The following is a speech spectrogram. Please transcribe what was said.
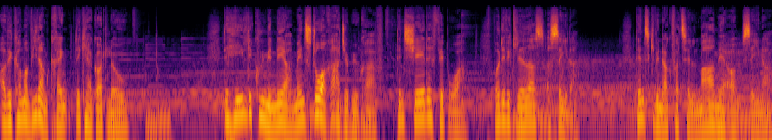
Og vi kommer vidt omkring, det kan jeg godt love. Det hele det kulminerer med en stor radiobiograf den 6. februar, hvor det vil glæde os at se dig. Den skal vi nok fortælle meget mere om senere.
